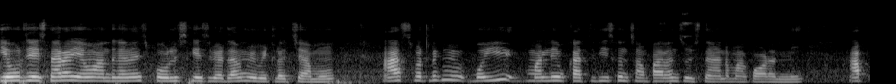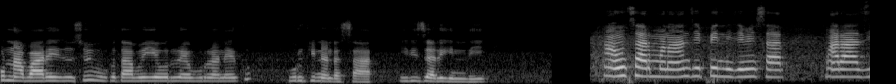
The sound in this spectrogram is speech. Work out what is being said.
ఎవరు చేసినారో ఏమో అందుకనే పోలీస్ కేసు పెడదాం మేము ఇట్లా వచ్చాము. హాస్పిటల్కి పోయి మళ్ళీ కత్తి తీసుకొని చంపాలని చూసినా అంట మా కోడల్ని. అప్పుడు నా భార్య చూసి ఉరుకుతా పోయి ఎవరు ఎవరు అనేది ఉరికినంట సార్. ఇది జరిగింది. అవును సార్ మా నాన్న చెప్పింది నిజమే సార్. మా రాజు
